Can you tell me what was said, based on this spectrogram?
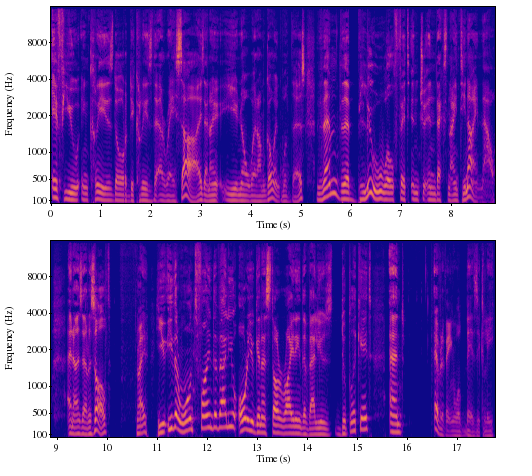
if you increased or decreased the array size, and I, you know where I'm going with this, then the blue will fit into index 99 now. And as a result, right? You either won't find the value or you're going to start writing the values duplicate and everything will basically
